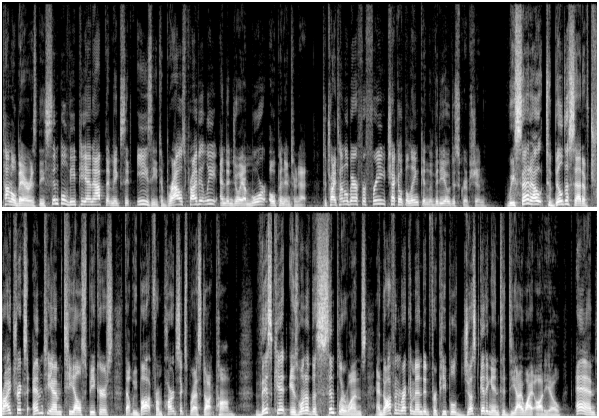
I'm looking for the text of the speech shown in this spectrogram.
TunnelBear is the simple VPN app that makes it easy to browse privately and enjoy a more open internet. To try TunnelBear for free, check out the link in the video description. We set out to build a set of Tritrix MTM TL speakers that we bought from PartsExpress.com. This kit is one of the simpler ones and often recommended for people just getting into DIY audio, and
